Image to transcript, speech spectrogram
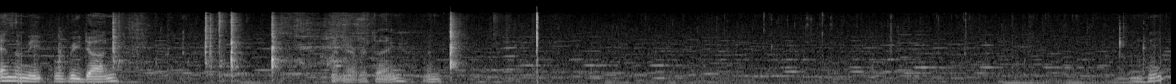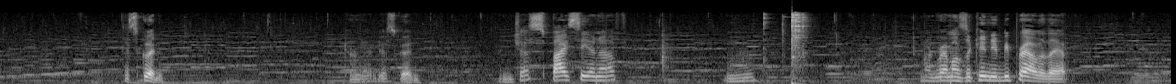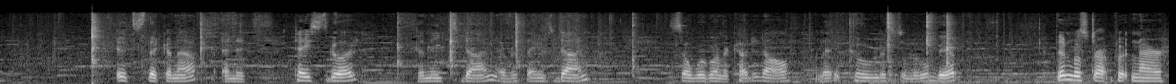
And the meat will be done and everything. And hmm It's good. Turned out just good. And just spicy enough. hmm My grandma zucchini would be proud of that. It's thick enough and it tastes good. The meat's done, everything's done. So we're going to cut it off, let it cool just a little bit. Then we'll start putting our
